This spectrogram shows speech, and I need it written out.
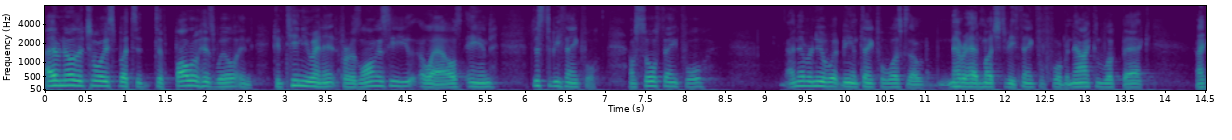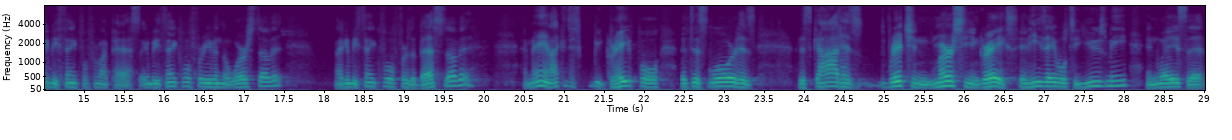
I have no other choice but to, to follow His will and continue in it for as long as He allows and just to be thankful. I'm so thankful. I never knew what being thankful was because I never had much to be thankful for, but now I can look back I can be thankful for my past. I can be thankful for even the worst of it. I can be thankful for the best of it. And man, I can just be grateful that this Lord has, this God has rich in mercy and grace, and He's able to use me in ways that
